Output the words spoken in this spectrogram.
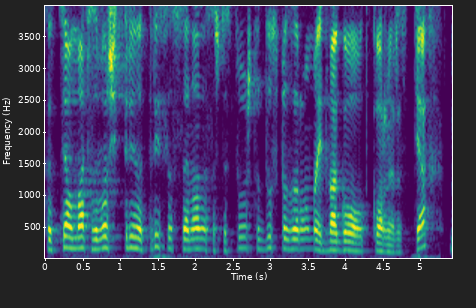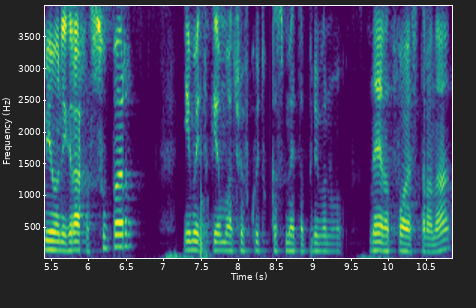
Като цял матч завърши 3 на 3 с една несъществуваща дуспа за Рома и два гола от корнер за тях. Милан играха супер. Има и такива мачове, в които късмета, примерно, не е на твоя страна,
